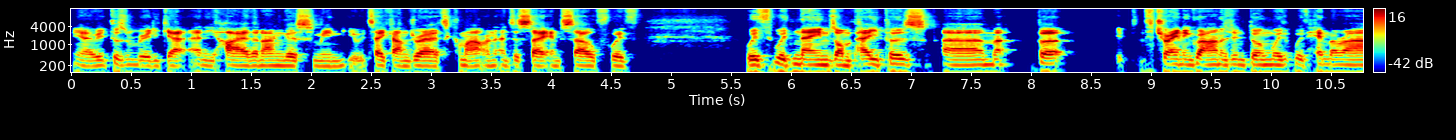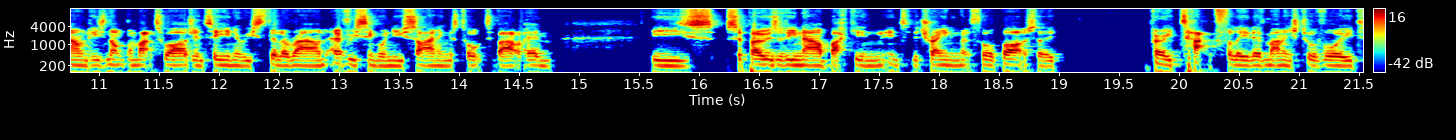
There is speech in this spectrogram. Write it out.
You know, it doesn't really get any higher than Angus. I mean, it would take Andrea to come out and, and to say it himself with with with names on papers. Um, but the training ground has been done with with him around. He's not gone back to Argentina. He's still around. Every single new signing has talked about him. He's supposedly now back in into the training at Thorpe Arch. So very tactfully, they've managed to avoid,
